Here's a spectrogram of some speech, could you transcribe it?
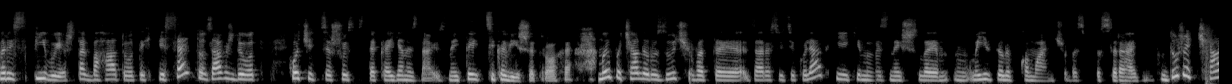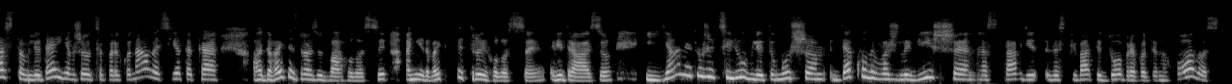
переспівуєш так багато тих пісень, то завжди от хочеться щось таке, я не знаю, знайти цікавіше трохи. Ми почали розучувати зараз ці колядки, які ми знайшли. Ми їздили в Команчу безпосередньо. Дуже часто в людей я вже оце переконалась. Є таке: а давайте зразу два голоси. А ні, давайте три голоси відразу. І я не дуже це люблю, тому що деколи важливіше насправді заспівати добре в один голос,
